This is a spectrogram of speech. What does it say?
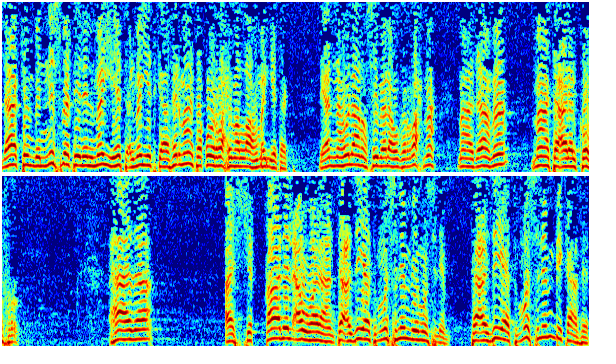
لكن بالنسبة للميت الميت كافر ما تقول رحم الله ميتك لأنه لا نصيب له في الرحمة ما دام مات على الكفر. هذا الشقان الأولان تعزية مسلم بمسلم تعزية مسلم بكافر.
